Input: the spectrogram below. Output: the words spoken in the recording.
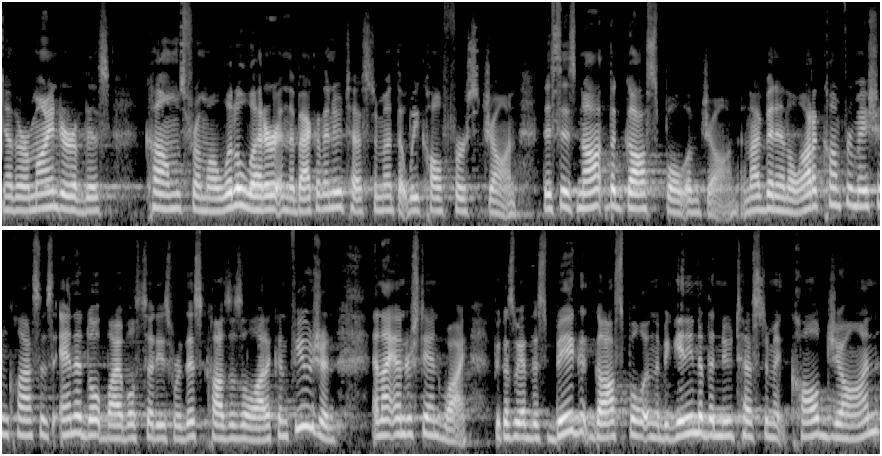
Now, the reminder of this comes from a little letter in the back of the New Testament that we call First John. This is not the Gospel of John. And I've been in a lot of confirmation classes and adult Bible studies where this causes a lot of confusion. And I understand why. Because we have this big gospel in the beginning of the New Testament called John.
